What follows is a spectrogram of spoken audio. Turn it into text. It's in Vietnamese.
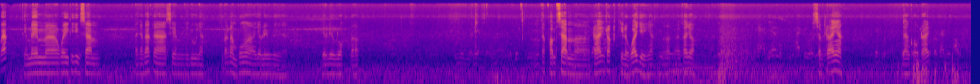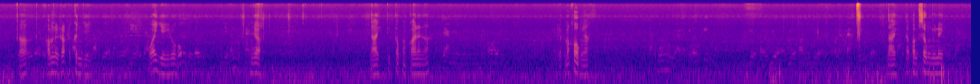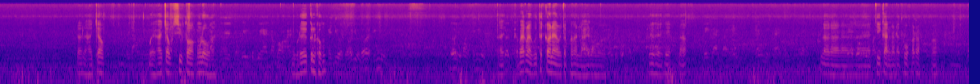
bác. Thì hôm nay em à, quay cái vườn sam để cho bác à, xem cho vui nha. Bác nào muốn à, giao lưu thì giao lưu luôn đó. Tác phẩm sam trái rất chi là quá gì nha đó, bác thấy chưa? Sam trái nha đang còn trái. Đó phẩm này rất là kinh dị. Quá gì luôn. Thấy chưa? Đây tiếp tục một coi nữa mắc khủng nhá. Nha đây tác phẩm sông mini. Đây là hai châu. Bởi hai châu siêu to khổng lồ này. Bộ đế kinh khủng. Đây các bác nào cứ thích coi nào chụp màn hình lại rồi. Liên hệ cho em đó. Là, là, là, là chi cành nó đã thuộc hết rồi. Đó.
